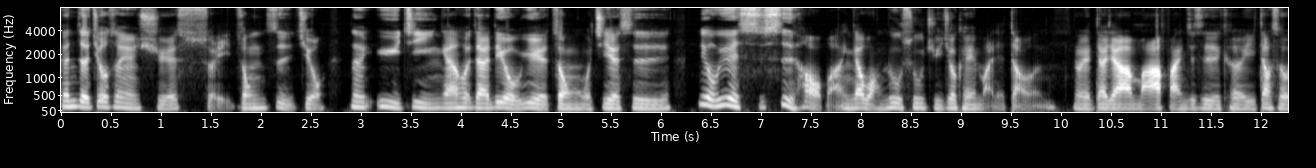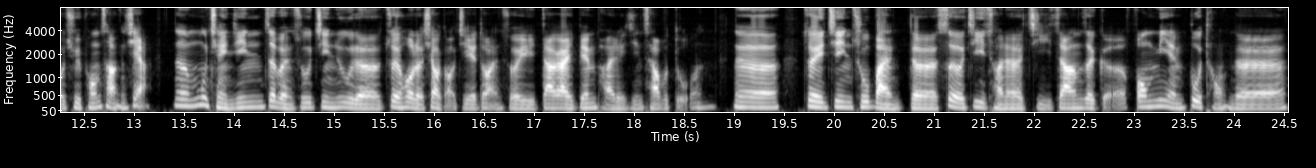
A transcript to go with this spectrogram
跟着救生员学水中自救》。那预计应该会在六月中，我记得是。六月十四号吧，应该网络书局就可以买得到了。所以大家麻烦就是可以到时候去捧场一下。那目前已经这本书进入了最后的校稿阶段，所以大概编排的已经差不多。那最近出版的设计传了几张这个封面不同的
